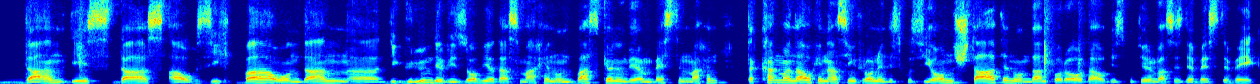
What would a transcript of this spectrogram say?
dann ist das auch sichtbar und dann äh, die Gründe, wieso wir das machen und was können wir am besten machen, da kann man auch in asynchronen Diskussionen starten und dann vor Ort auch diskutieren, was ist der beste Weg.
